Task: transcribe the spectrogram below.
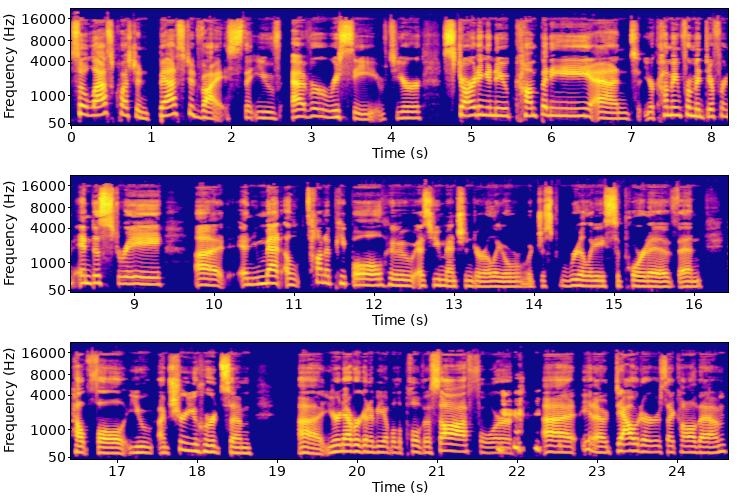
So, last question best advice that you've ever received. You're starting a new company and you're coming from a different industry. Uh, and you met a ton of people who, as you mentioned earlier, were just really supportive and helpful. You, I'm sure you heard some. Uh, you're never going to be able to pull this off, or uh, you know, doubters, I call them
